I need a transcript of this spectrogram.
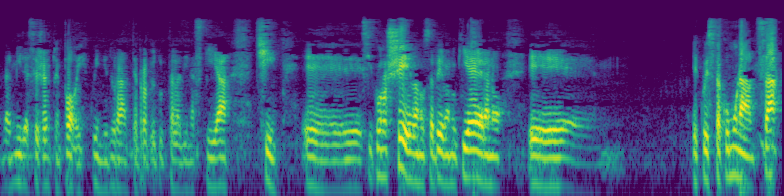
dal 1600 in poi, quindi durante proprio tutta la dinastia Qin. Eh, si conoscevano, sapevano chi erano e, e questa comunanza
